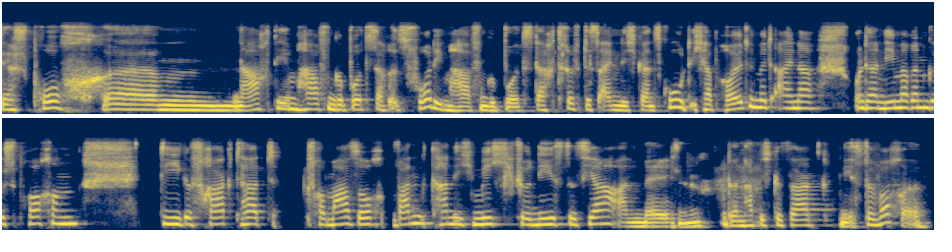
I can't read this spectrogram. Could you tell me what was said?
der Spruch ähm, nach dem Hafengeburtstag ist vor dem Hafengeburtstag trifft es eigentlich ganz gut. Ich habe heute mit einer Unternehmerin gesprochen, die gefragt hat, Frau Masuch, wann kann ich mich für nächstes Jahr anmelden? Und dann habe ich gesagt, nächste Woche.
